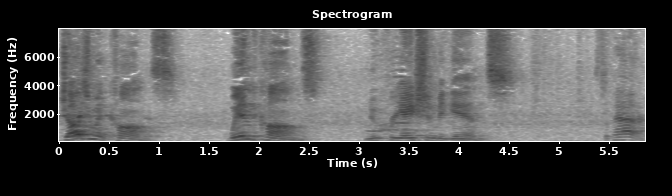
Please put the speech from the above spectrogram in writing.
Judgment comes, wind comes, new creation begins. It's the pattern.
